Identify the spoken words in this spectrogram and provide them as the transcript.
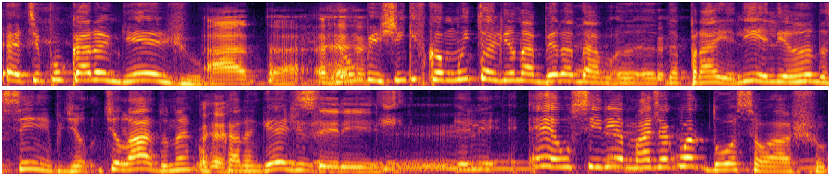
é tipo um caranguejo. Ah, tá. É um bichinho que fica muito ali na beira da, da praia ali. Ele anda assim, de, de lado, né? Com o caranguejo. Siri. E ele, é, o siri é mais de água doce, eu acho.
